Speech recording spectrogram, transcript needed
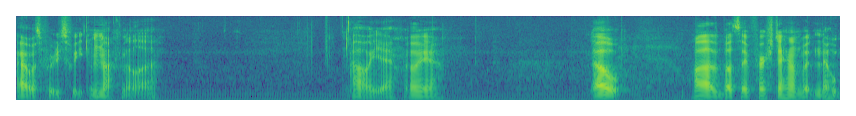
That was pretty sweet. I'm not going to lie. Oh, yeah. Oh, yeah. Oh. I was about to say first down, but nope.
